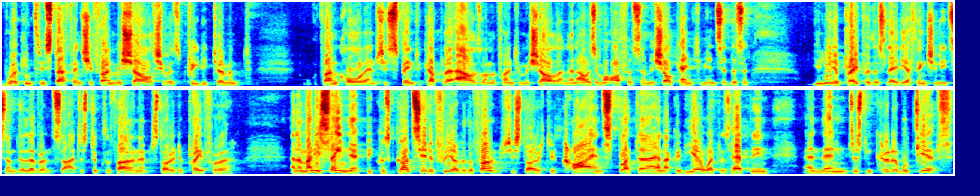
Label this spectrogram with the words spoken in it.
working through stuff and she phoned Michelle. She was predetermined phone call and she spent a couple of hours on the phone to Michelle. And then I was in my office and Michelle came to me and said, Listen, you need to pray for this lady. I think she needs some deliverance. So I just took the phone and started to pray for her. And I'm only saying that because God set her free over the phone. She started to cry and splutter, and I could hear what was happening, and then just incredible tears.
